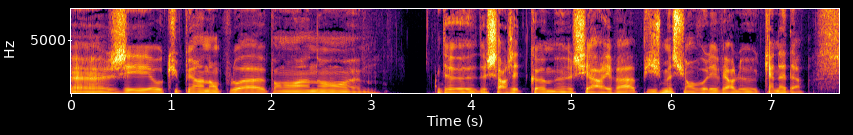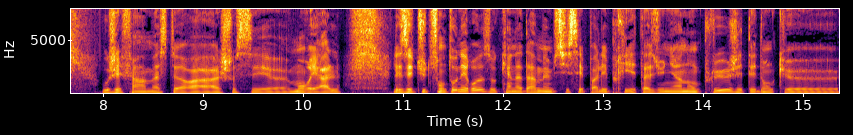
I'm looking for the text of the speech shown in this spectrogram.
Euh, j'ai occupé un emploi pendant un an. Euh, de, de chargé de com euh, chez Areva, puis je me suis envolé vers le Canada où j'ai fait un master à HEC euh, Montréal. Les études sont onéreuses au Canada, même si c'est pas les prix états-uniens non plus. J'étais donc euh,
